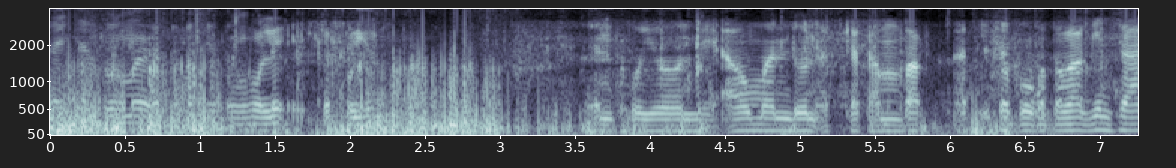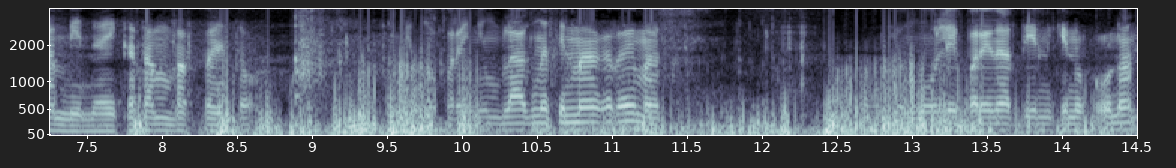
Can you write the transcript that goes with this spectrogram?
Ay, yan po mga huli. Ito po yun. Yan po yun. May auman doon at katambak. At ito po kung tawagin sa amin ay katambak pa ito. Ito pa rin yung vlog natin mga katamas. Yung huli pa rin natin kinukunan.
